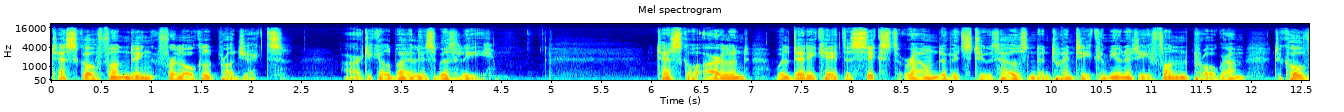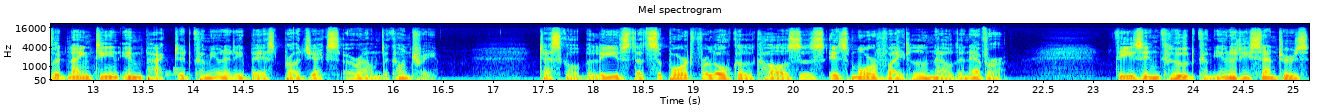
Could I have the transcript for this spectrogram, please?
Tesco funding for local projects. Article by Elizabeth Lee. Tesco Ireland will dedicate the sixth round of its 2020 Community Fund programme to COVID 19 impacted community based projects around the country. Tesco believes that support for local causes is more vital now than ever. These include community centres,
